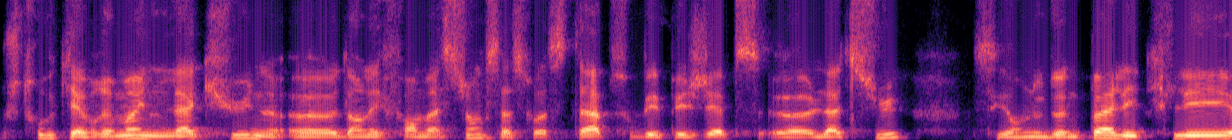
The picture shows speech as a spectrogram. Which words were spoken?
je trouve qu'il y a vraiment une lacune euh, dans les formations, que ce soit STAPS ou BPGEPS euh, là-dessus. Qu'on ne nous donne pas les clés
